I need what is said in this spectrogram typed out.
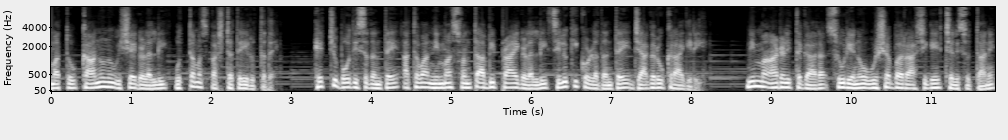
ಮತ್ತು ಕಾನೂನು ವಿಷಯಗಳಲ್ಲಿ ಉತ್ತಮ ಸ್ಪಷ್ಟತೆ ಇರುತ್ತದೆ. ಹೆಚ್ಚು ಬೋಧಿಸದಂತೆ ಅಥವಾ ನಿಮ್ಮ ಸ್ವಂತ ಅಭಿಪ್ರಾಯಗಳಲ್ಲಿ ಸಿಲುಕಿಕೊಳ್ಳದಂತೆ ಜಾಗರೂಕರಾಗಿರಿ. ನಿಮ್ಮ ಆಡಳಿತಗಾರ ಸೂರ್ಯನು ವೃಷಭ ರಾಶಿಗೆ ಚಲಿಸುತ್ತಾನೆ.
